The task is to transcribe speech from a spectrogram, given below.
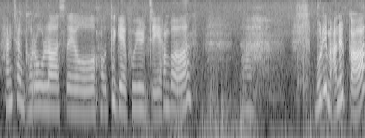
한참 걸어 올라왔어요. 어떻게 보일지 한번. 아, 물이 많을까?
